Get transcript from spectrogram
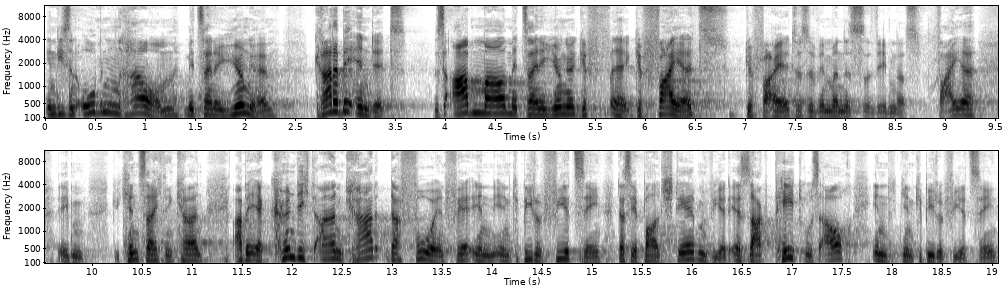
in diesem oberen Raum mit seiner Jünger gerade beendet, das Abendmahl mit seinen Jüngern äh, gefeiert, gefeiert, also wenn man das eben das Feier eben gekennzeichnen kann. Aber er kündigt an, gerade davor in, in, in, Kapitel 14, dass er bald sterben wird. Er sagt Petrus auch in, in Kapitel 14,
